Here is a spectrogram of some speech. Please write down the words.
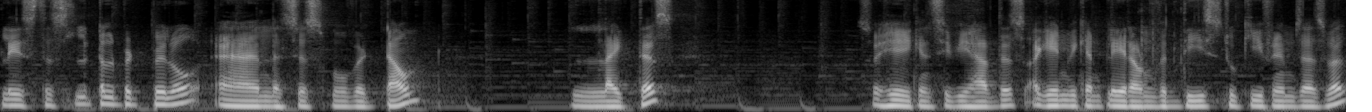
place this little bit below and let's just move it down like this. So here you can see we have this. Again we can play around with these two keyframes as well.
